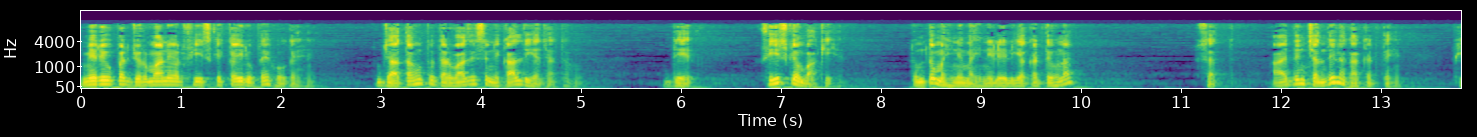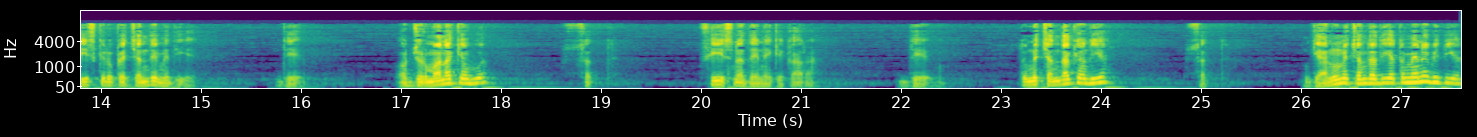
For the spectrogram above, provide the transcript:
मेरे ऊपर जुर्माने और फ़ीस के कई रुपए हो गए हैं। जाता हूँ तो दरवाजे से निकाल दिया जाता हूँ। देव फ़ीस क्यों बाकी है? तुम तो महीने महीने ले लिया करते हो ना? सत्य आए दिन चंदे लगा करते हैं। फ़ीस के रुपए चंदे में दिए। देव, और जुर्माना क्यों हुआ? सत्य फ़ीस न देने के कारण। देव, तुमने चंदा क्यों दिया? सत्य ज्ञानू ने चंदा दिया तो मैंने भी दिया।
